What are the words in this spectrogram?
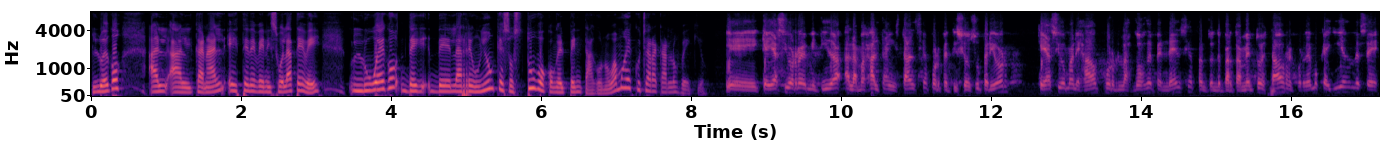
Luego al, canal este de Venezuela TV, luego de, la reunión que sostuvo con el Pentágono. Vamos a escuchar a Carlos Vecchio. Eh, que haya sido remitida a las más altas instancias por petición superior que ha sido manejado por las dos dependencias, tanto el Departamento de Estado, recordemos que allí es donde se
